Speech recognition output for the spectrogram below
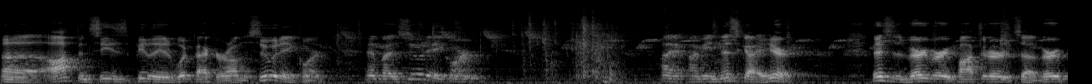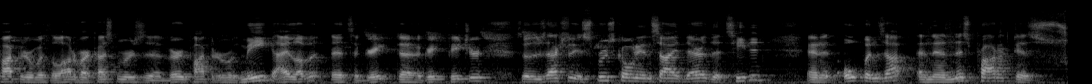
uh, often sees the pileated woodpecker on the suet acorn. And by the suet acorn, I, I mean this guy here. This is very, very popular. It's uh, very popular with a lot of our customers. Uh, very popular with me. I love it. It's a great, uh, great feature. So there's actually a spruce cone inside there that's heated and it opens up and then this product is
